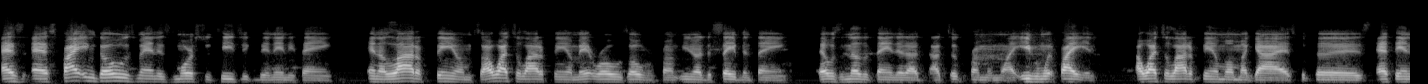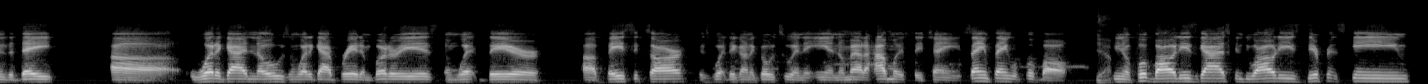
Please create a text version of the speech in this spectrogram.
as as fighting goes man it's more strategic than anything and a lot of film so i watch a lot of film it rolls over from you know the Saban thing that was another thing that I, I took from him like even with fighting i watch a lot of film on my guys because at the end of the day uh what a guy knows and what a guy bread and butter is and what their uh, basics are is what they're going to go to in the end no matter how much they change same thing with football Yeah. you know, football, these guys can do all these different schemes,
